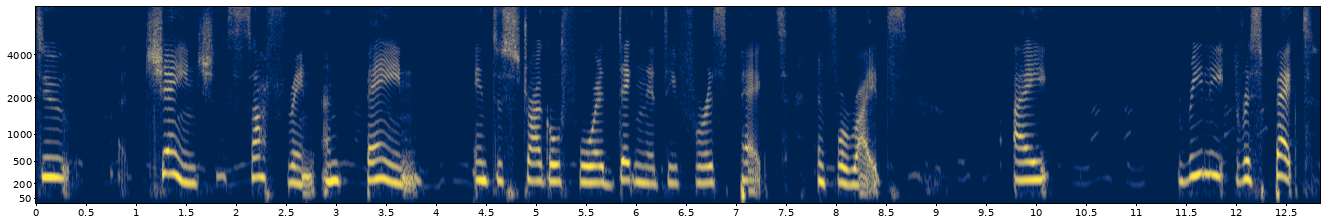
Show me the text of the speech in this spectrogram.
to change suffering and pain into struggle for dignity, for respect, and for rights. I really respect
